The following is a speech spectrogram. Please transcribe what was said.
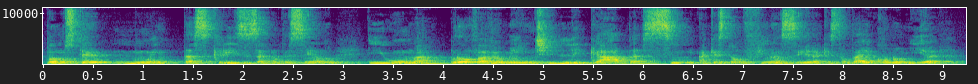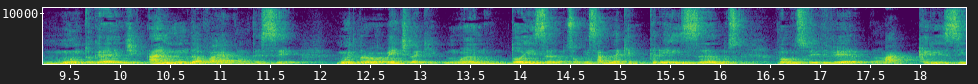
Vamos ter muitas crises acontecendo e uma provavelmente ligada sim à questão financeira, à questão da economia muito grande ainda vai acontecer. Muito provavelmente daqui um ano, dois anos, ou quem sabe daqui três anos, vamos viver uma crise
